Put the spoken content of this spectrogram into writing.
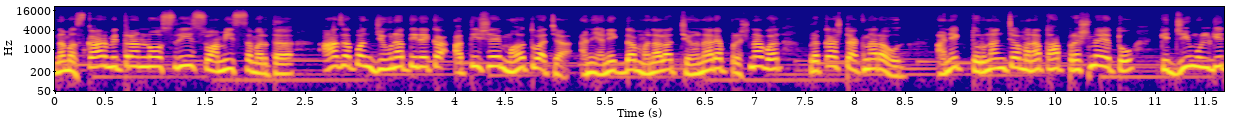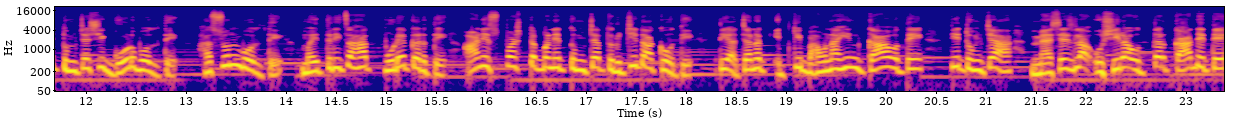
नमस्कार मित्रांनो श्री स्वामी समर्थ. आज आपण जीवनातील एका अतिशय महत्त्वाच्या आणि अनेकदा मनाला चिळणाऱ्या प्रश्नावर प्रकाश टाकणार आहोत. अनेक तरुणांच्या मनात हा प्रश्न येतो की जी मुलगी तुमच्याशी गोड बोलते हसून बोलते मैत्रीचा हात पुढे करते आणि स्पष्टपणे तुमच्यात रुची दाखवते ती अचानक इतकी भावनाहीन का होते? ती तुमच्या मेसेजला उशिरा उत्तर का देते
